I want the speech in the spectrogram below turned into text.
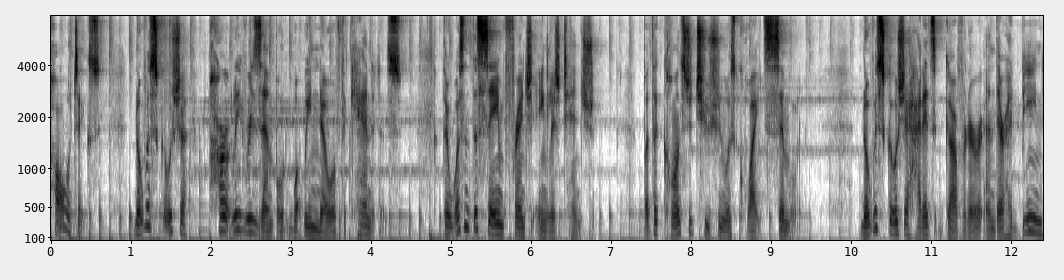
Politics, Nova Scotia partly resembled what we know of the Canadas. There wasn't the same French English tension, but the constitution was quite similar. Nova Scotia had its governor, and there had been,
